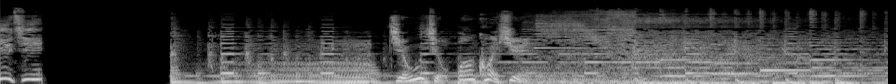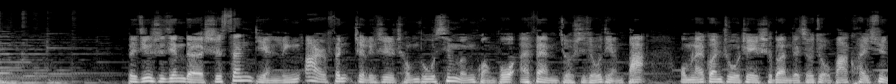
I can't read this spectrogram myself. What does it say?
一七。九九八快讯。北京时间的十三点零二分，这里是成都新闻广播 FM 九十九点八，我们来关注这一时段的九九八快讯。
